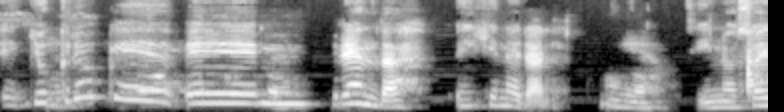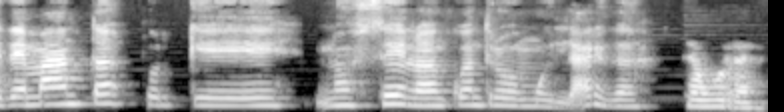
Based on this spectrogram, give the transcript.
eh, yo creo que em, prendas en general. Ya. Si no soy de mantas porque, no sé, lo encuentro muy largas. ¿Te aburre?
